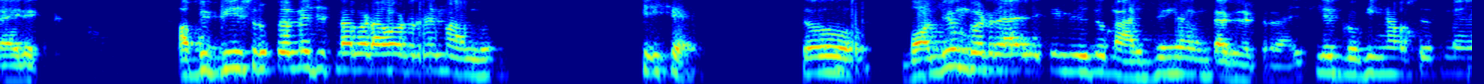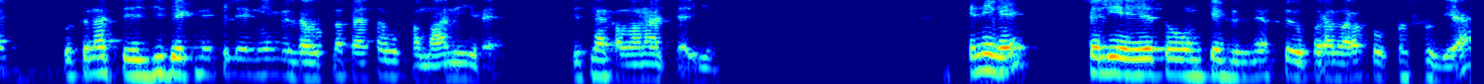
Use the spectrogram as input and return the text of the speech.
डायरेक्ट अभी बीस रुपए में जितना बड़ा ऑर्डर है मान लो। ठीक है? तो वॉल्यूम बढ़ रहा है लेकिन ये जो मार्जिन है उनका घट रहा है। इसलिए ब्रोकिंग हाउसेस में उतना तेज़ी देखने के लिए नहीं मिल रहा उतना पैसा वो कमा नहीं रहे जितना कमाना चाहिए। एनीवे anyway, चलिए ये तो उनके बिज़नेस के ऊपर हमारा फोकस हो गया।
